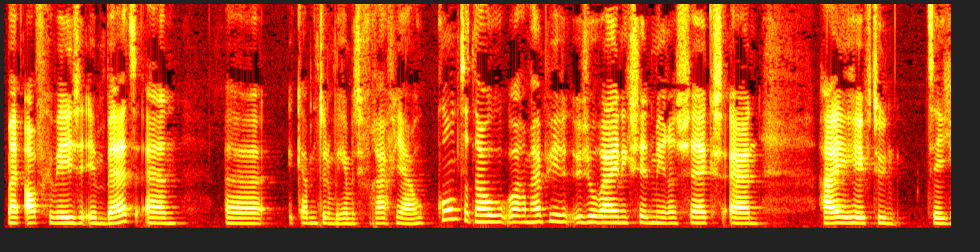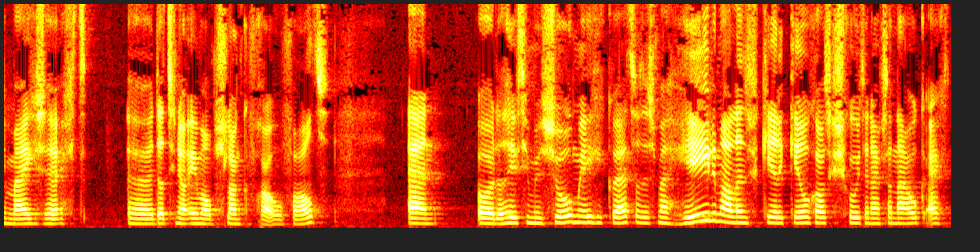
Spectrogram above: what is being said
mij afgewezen in bed. En uh, ik heb hem toen op een gegeven moment gevraagd van ja, hoe komt dat nou? Waarom heb je zo weinig zin meer in seks? En hij heeft toen tegen mij gezegd: uh, dat hij nou eenmaal op slanke vrouwen valt. En oh, dat heeft hij me zo mee gekwetst. Dat is me helemaal in het verkeerde keelgat geschoten. En hij heeft daarna ook echt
